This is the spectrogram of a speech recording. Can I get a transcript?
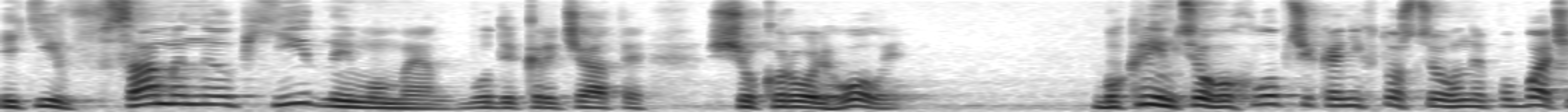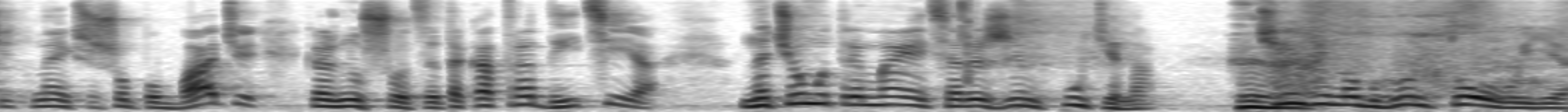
який в саме необхідний момент буде кричати, що король голий. Бо крім цього хлопчика, ніхто ж цього не побачить. Ну, якщо що побачить, каже, ну що, це така традиція. На чому тримається режим Путіна? Чим він обґрунтовує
